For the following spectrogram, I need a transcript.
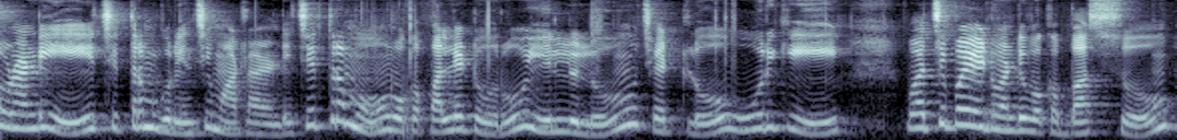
చూడండి. చిత్రం గురించి మాట్లాడండి. చిత్రము ఒక పల్లెటూరు ఇల్లులు చెట్లు ఊరికి వచ్చిపోయేటువంటి ఒక బస్సు.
